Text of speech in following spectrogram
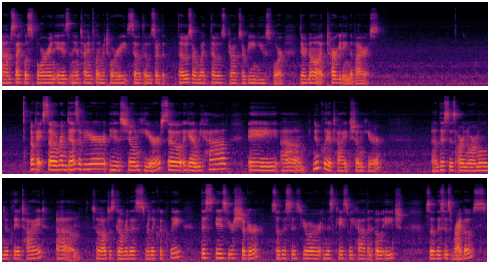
Um, cyclosporin is an anti-inflammatory. So those are the those are what those drugs are being used for. They're not targeting the virus. Okay, so remdesivir is shown here. So again, we have a um, nucleotide shown here. Uh, this is our normal nucleotide. Um, so I'll just go over this really quickly. This is your sugar. So this is your, in this case, we have an OH. So this is ribose.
